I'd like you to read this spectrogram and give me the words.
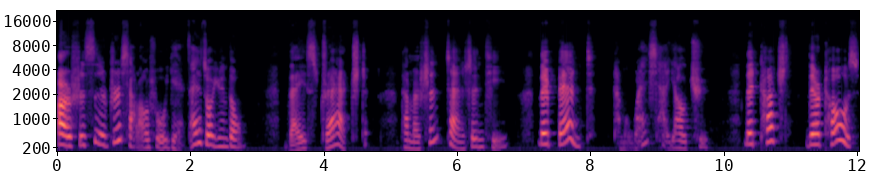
二十四只小老鼠也在做运动。They stretched，它们伸展身体。They bent，它们弯下腰去。They touched their toes，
